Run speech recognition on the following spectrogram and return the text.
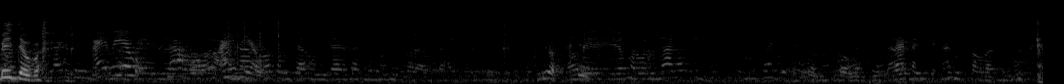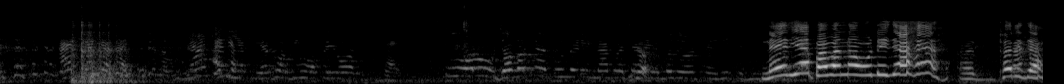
બે જાવ નહીં રે પવન નો ઉડી જા હે. ઠરી જા.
